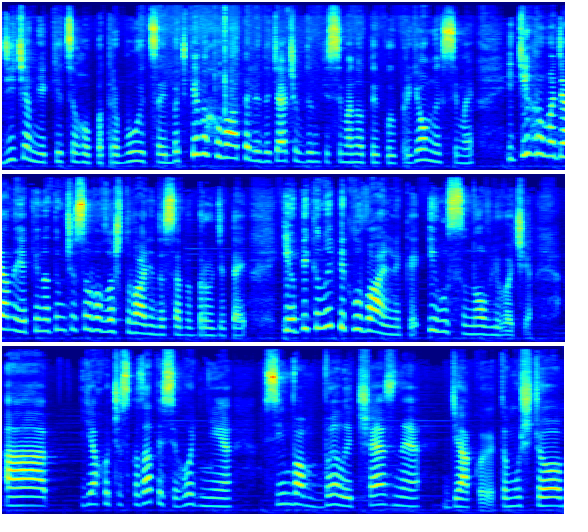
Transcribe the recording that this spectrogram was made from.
дітям, які цього потребують. Це і батьки-вихователі дитячих будинків сімейного типу, і прийомних сімей, і ті громадяни, які на тимчасове влаштування до себе беруть дітей, і опікуни, піклувальники, і усиновлювачі. А я хочу сказати сьогодні всім вам величезне дякую, тому що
